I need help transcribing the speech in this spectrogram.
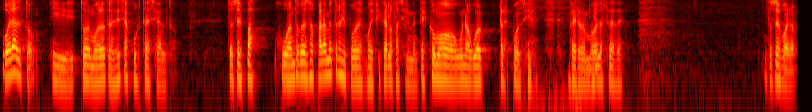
O el alto. Y todo el modelo 3D se ajusta a ese alto. Entonces vas jugando con esos parámetros y puedes modificarlo fácilmente. Es como una web responsive, pero en modelos 3D. Entonces, bueno,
